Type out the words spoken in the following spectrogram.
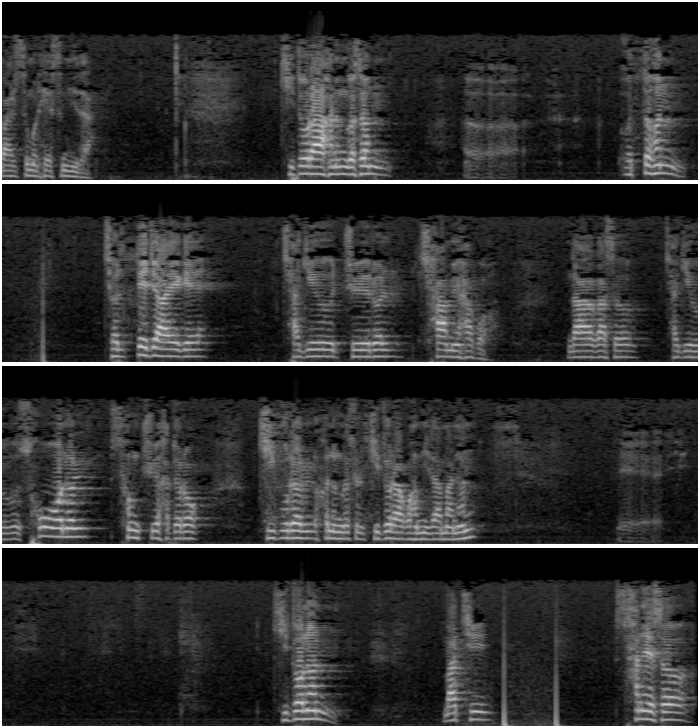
말씀을 했습니다. 기도라 하는 것은 어, 떠한 절대자에게 자기의 죄를 참여하고 나아가서 자기의 소원을 성취하도록 기구를 하는 것을 기도라고 합니다마는 예, 기도는 마치 산에서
